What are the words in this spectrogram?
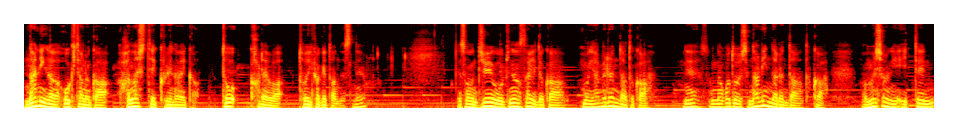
何が起きたのか話してくれないかと彼は問いかけたんですね。でその銃を置きなさいとかもうやめるんだとかねそんなことをして何になるんだとか、まあ、無償に一点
